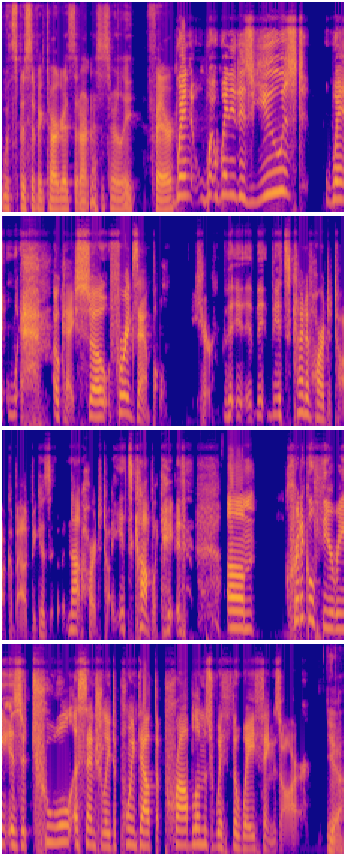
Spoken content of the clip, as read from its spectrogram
with specific targets that aren't necessarily fair. When when it is used when okay, so for example, here it's kind of hard to talk about because not hard to talk. It's complicated. Um, critical theory is a tool essentially to point out the problems with the way things are. Yeah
